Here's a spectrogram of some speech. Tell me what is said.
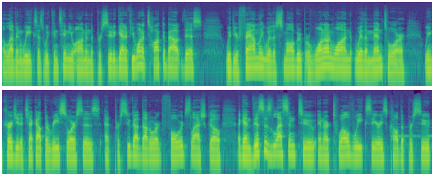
11 weeks as we continue on in the pursuit. Again, if you want to talk about this, with your family, with a small group, or one on one with a mentor, we encourage you to check out the resources at pursuegod.org forward slash go. Again, this is lesson two in our 12 week series called The Pursuit.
